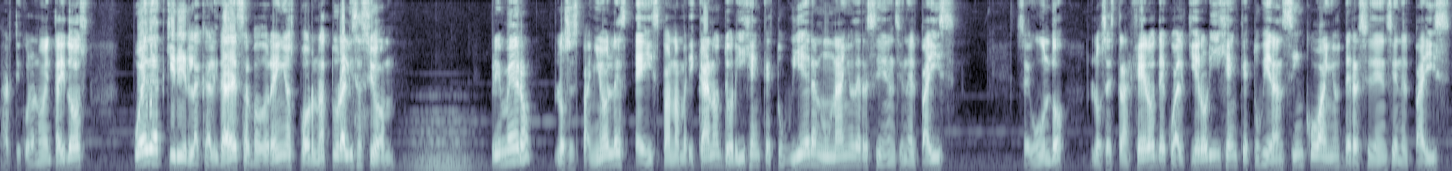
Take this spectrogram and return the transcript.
Artículo 92. Puede adquirir la calidad de salvadoreños por naturalización. Primero, los españoles e hispanoamericanos de origen que tuvieran un año de residencia en el país. Segundo, los extranjeros de cualquier origen que tuvieran cinco años de residencia en el país.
